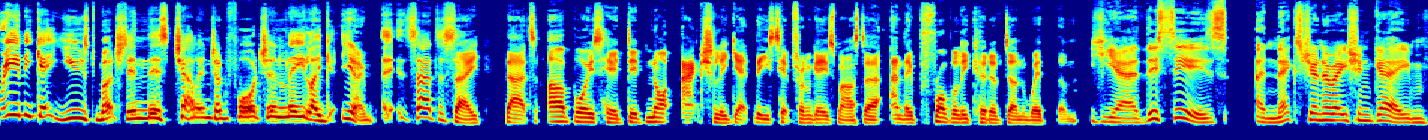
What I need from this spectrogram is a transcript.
really get used much in this challenge, unfortunately. Like, you know, it's sad to say that our boys here did not actually get these tips from Games Master, and they probably could have done with them. Yeah, this is a next generation game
